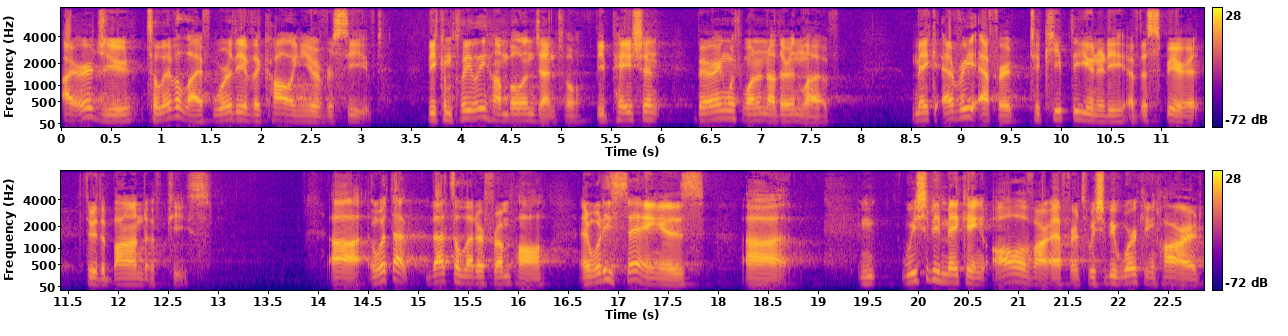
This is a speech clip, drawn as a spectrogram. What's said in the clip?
I urge you to live a life worthy of the calling you have received. Be completely humble and gentle. Be patient, bearing with one another in love. Make every effort to keep the unity of the Spirit through the bond of peace. Uh, and what that, that's a letter from Paul. And what he's saying is uh, we should be making all of our efforts, we should be working hard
